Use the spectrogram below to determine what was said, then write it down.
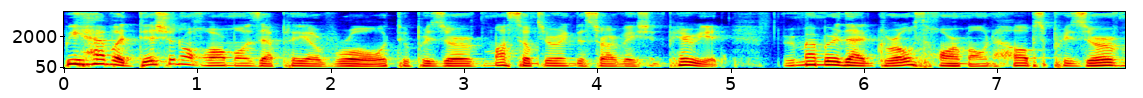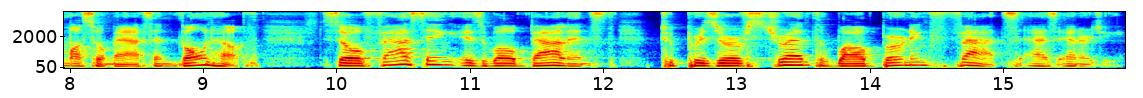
we have additional hormones that play a role to preserve muscle during the starvation period. Remember that growth hormone helps preserve muscle mass and bone health. So fasting is well balanced to preserve strength while burning fats as energy.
